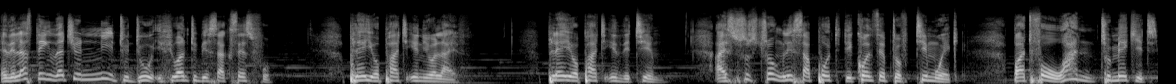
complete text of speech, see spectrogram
And the last thing that you need to do if you want to be successful, play your part in your life. Play your part in the team. I strongly support the concept of teamwork. But for one to make it,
